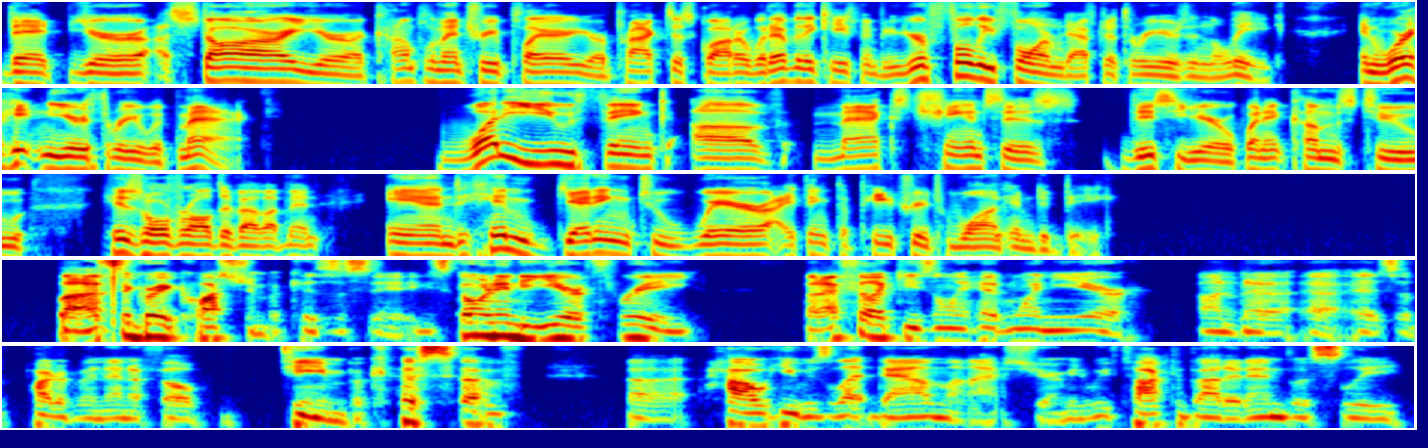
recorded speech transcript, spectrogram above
That you're a star, you're a complimentary player, you're a practice squad, or whatever the case may be. You're fully formed after three years in the league, and we're hitting year three with Mac. What do you think of Mac's chances this year when it comes to his overall development and him getting to where I think the Patriots want him to be? Well, that's a great question because he's going into year three, but I feel like he's only had one year on a, a, as a part of an NFL team because of uh, how he was let down last year. I mean, we've talked about it endlessly.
